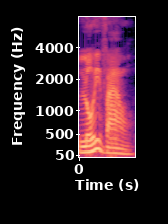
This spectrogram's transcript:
Lối vào.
